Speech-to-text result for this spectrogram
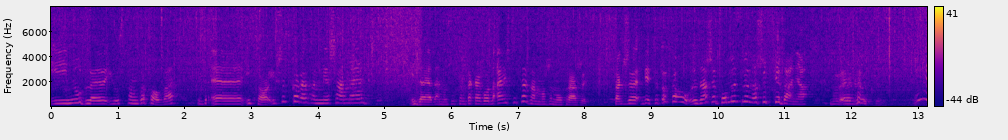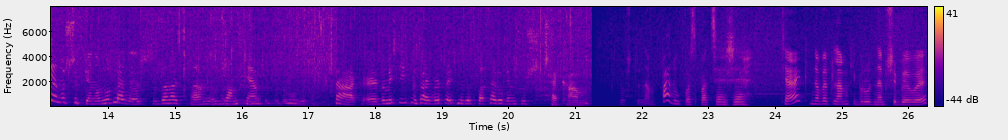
i nudle już są gotowe. E, I co? I wszystko razem mieszamy i zajadamy. Już jestem taka głodna. A jeszcze sezam możemy uprażyć. Także wiecie, to są nasze pomysły na szybkie dania. W- e, Nie no szybkie, no nudle wiesz, zalać tam wrzątkiem. Tak, e, wymyśliliśmy to jak wracaliśmy ze spaceru, więc już czekam. Już tu nam padł po spacerze. Tak? Nowe plamki brudne przybyły.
